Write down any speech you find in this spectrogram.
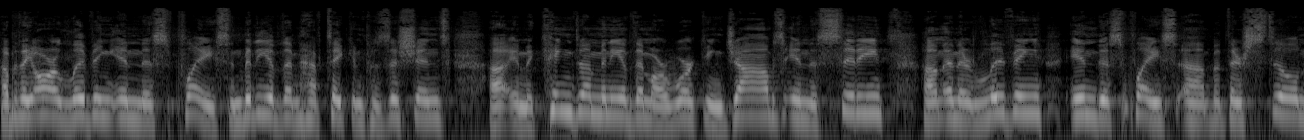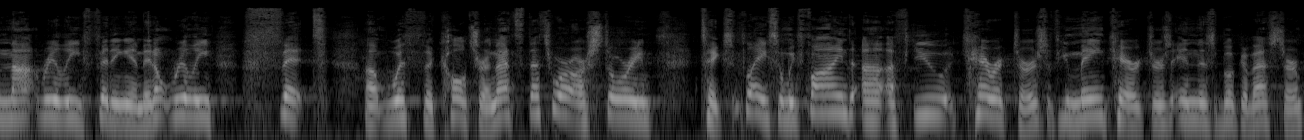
uh, but they are living in this place. And many of them have taken positions uh, in the kingdom. Many of them are working jobs in the city, um, and they're living in this place, uh, but they're still not really fitting in. They don't really fit uh, with the culture. And that's, that's where our story takes place. And we find uh, a few characters, a few main characters in this book of Esther.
